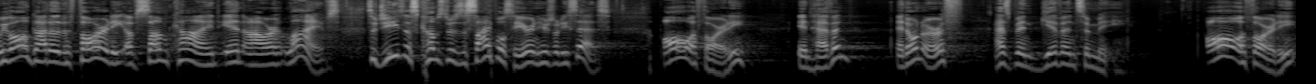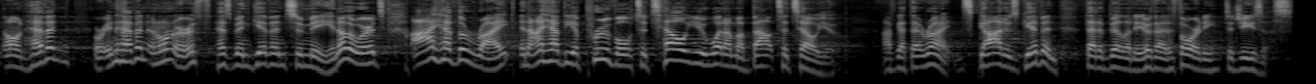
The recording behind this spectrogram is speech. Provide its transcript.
We've all got an authority of some kind in our lives. So Jesus comes to his disciples here, and here's what he says All authority in heaven and on earth has been given to me. All authority on heaven or in heaven and on earth has been given to me. In other words, I have the right and I have the approval to tell you what I'm about to tell you. I've got that right. It's God who's given that ability or that authority to Jesus.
